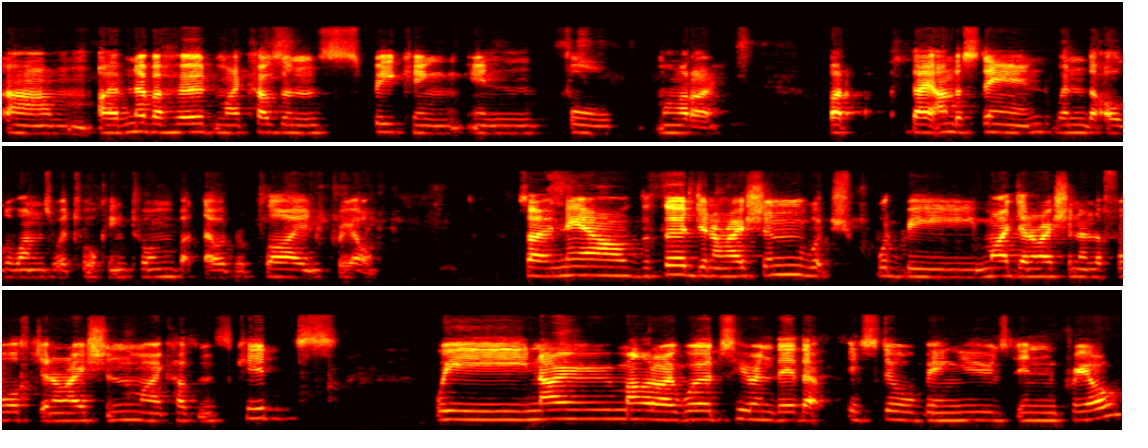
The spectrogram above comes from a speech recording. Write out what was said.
um, I have never heard my cousins speaking in full Marae. But they understand when the older ones were talking to them, but they would reply in Creole. So now the third generation, which would be my generation and the fourth generation, my cousin's kids, we know Marae words here and there that is still being used in Creole,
